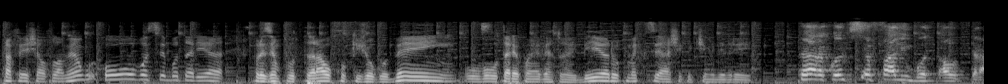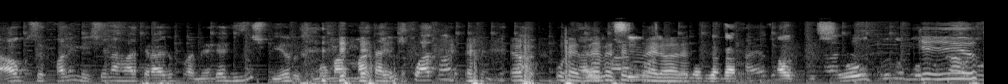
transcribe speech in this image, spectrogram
pra fechar o Flamengo? Ou você botaria, por exemplo, o Trauco que jogou bem? Ou voltaria com o Everton Ribeiro? Como é que você acha que o time deveria ir? Cara, quando você fala em botar o trauco, você fala em mexer nas laterais do Flamengo, é desespero. Você ma- mataria os quatro na É, o reserva é sempre melhor, né? Que isso?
